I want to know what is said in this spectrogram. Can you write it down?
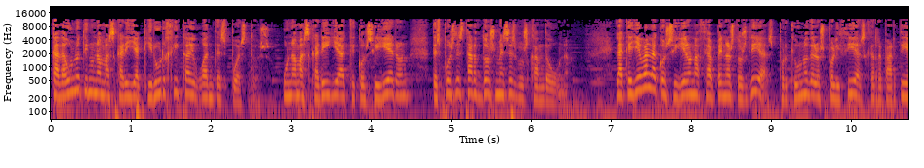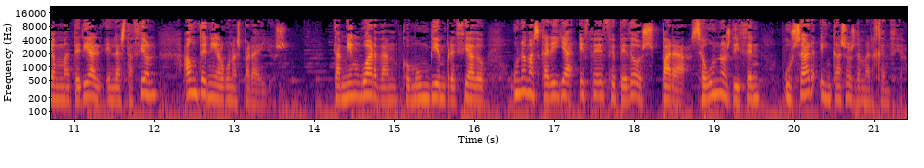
Cada uno tiene una mascarilla quirúrgica y guantes puestos. Una mascarilla que consiguieron después de estar dos meses buscando una. La que llevan la consiguieron hace apenas dos días, porque uno de los policías que repartían material en la estación aún tenía algunas para ellos. También guardan, como un bien preciado, una mascarilla FFP2 para, según nos dicen, usar en casos de emergencia.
